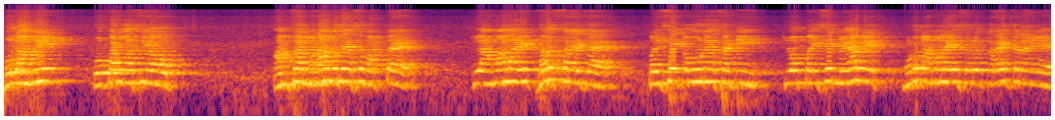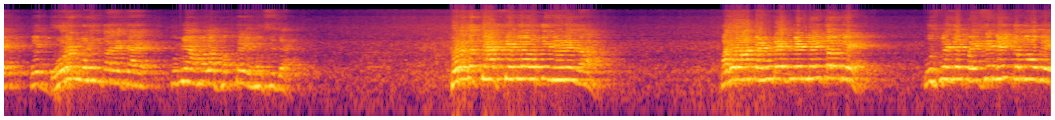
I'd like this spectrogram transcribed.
बोला आम्ही कोकणवासी आहोत आमच्या मनामध्ये असं वाटतंय की आम्हाला हे खरंच आहे. पैसे कमवण्यासाठी किंवा पैसे मिळावे म्हणून आम्हाला हे सगळं करायचं नाहीये. एक धोरण म्हणून करायचं आहे. तुम्ही आम्हाला फक्त एमओसी द्या. खरं तर त्याच टेबलावरती निर्णय झाला. अगर आप एडवर्टाइजमेंट नहीं करोगे उसमें से पैसे नहीं कमाओगे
